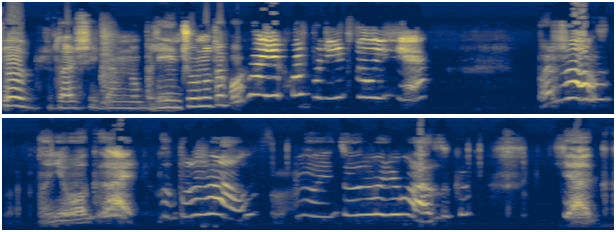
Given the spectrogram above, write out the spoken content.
Все, дальше идем. Ну, блин, что оно так лагает? Господи, Иисусе! Пожалуйста, ну не лагай. Ну, пожалуйста. Ну, же ласка. Так,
